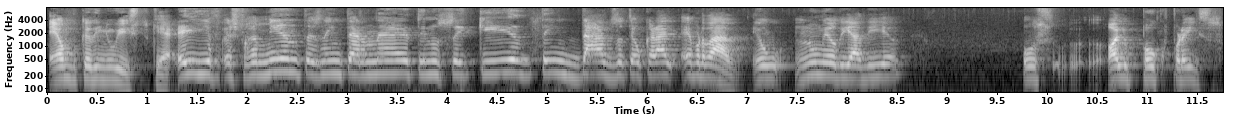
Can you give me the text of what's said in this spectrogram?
é um bocadinho isto, que é as ferramentas na internet e não sei o quê, têm dados até o caralho. É verdade, eu no meu dia-a-dia ouço, olho pouco para isso.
